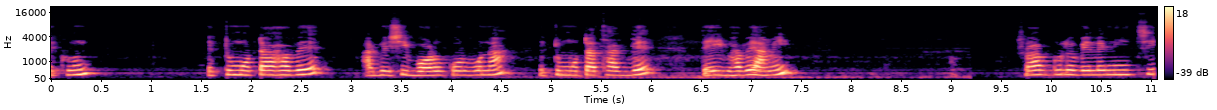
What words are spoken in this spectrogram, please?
দেখুন, একটু মোটা হবে আর বেশি বড় করব না, একটু মোটা থাকবে। তো এইভাবে আমি সবগুলো বেলে নিয়েছি।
